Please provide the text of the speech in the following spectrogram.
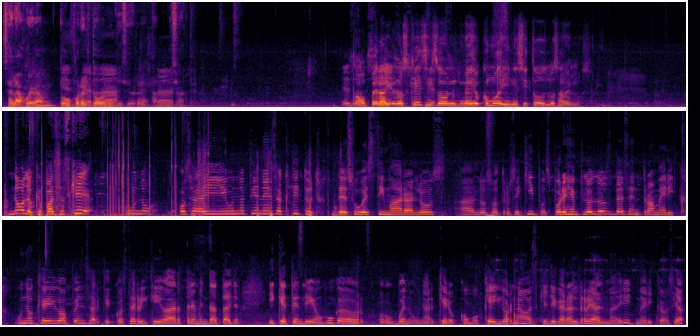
se la juegan todo Es por el todo lo que hicieron también. claro. suerte. Eso- No, pero sí, hay unos que sí son medio comodines y todos lo sabemos. No, lo que pasa es que uno, o sea, ahí uno tiene esa actitud de subestimar a los a los otros equipos. Por ejemplo, los de Centroamérica. Uno que iba a pensar que Costa Rica iba a dar tremenda talla y que tendría un jugador, o bueno, un arquero como Keylor Navas que llegara al Real Madrid, América. O sea,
